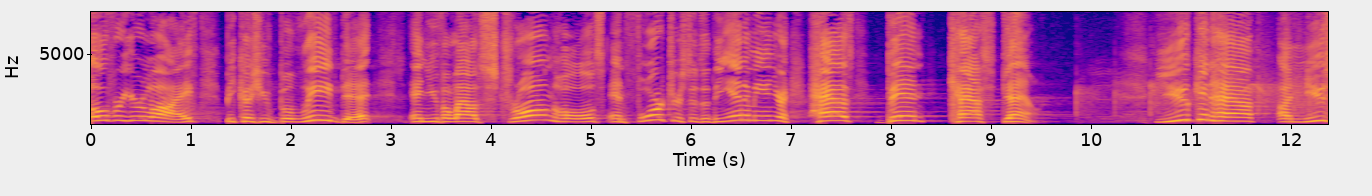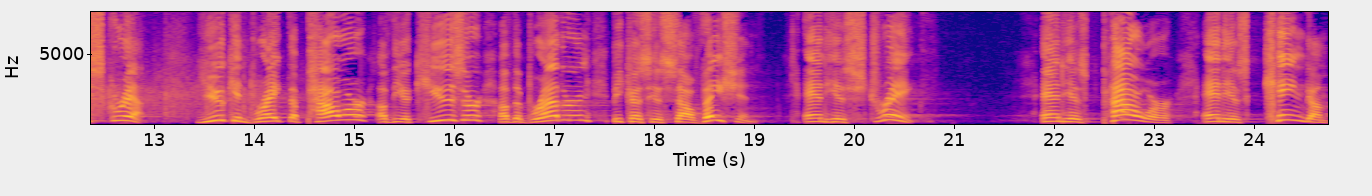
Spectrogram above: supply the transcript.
over your life because you've believed it and you've allowed strongholds and fortresses of the enemy in your has been cast down. You can have a new script you can break the power of the accuser of the brethren because his salvation and his strength and his power and his kingdom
